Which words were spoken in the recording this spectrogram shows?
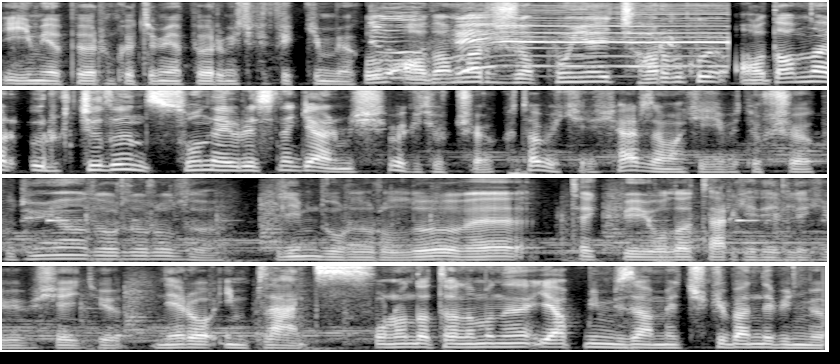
iyi mi yapıyorum kötü mü yapıyorum hiçbir fikrim yok. Oğlum adamlar Japonya'yı çarpık oyun. Adamlar ırkçılığın son evresine gelmiş. Tabii ki Türkçe yok. Tabii ki her zamanki gibi Türkçe yok. Bu dünya durduruldu. Bilim durduruldu ve tek bir yola terk edildi gibi bir şey diyor. Nero implants. Onun da tanımını yapmayayım bir zahmet çünkü ben de bilmiyorum.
